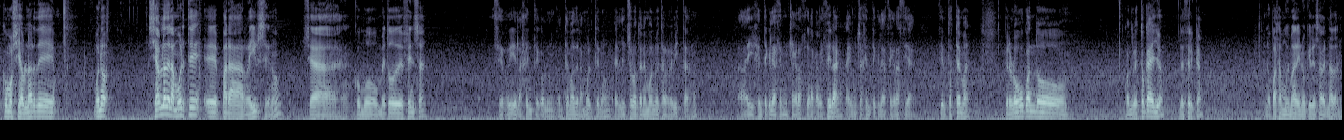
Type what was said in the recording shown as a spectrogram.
Es como si hablar de... Bueno, se habla de la muerte eh, para reírse, ¿no? O sea, como método de defensa, se ríe la gente con, con temas de la muerte, ¿no? El hecho lo tenemos en nuestras revistas, ¿no? Hay gente que le hace mucha gracia a la cabecera, hay mucha gente que le hace gracia ciertos temas, pero luego cuando, cuando les toca a ellos, de cerca, lo pasan muy mal y no quieren saber nada, ¿no?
